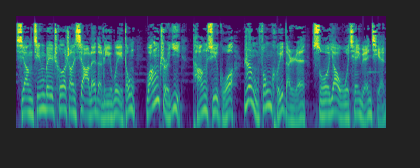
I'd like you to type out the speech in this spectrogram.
向金杯车上下来的李卫东、王志义。唐西国、任风奎等人索要五千元钱。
